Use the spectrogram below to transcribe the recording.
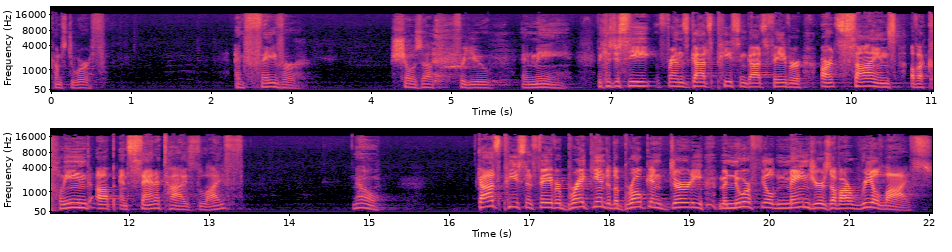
comes to earth. And favor shows up for you and me. Because you see, friends, God's peace and God's favor aren't signs of a cleaned up and sanitized life. No. God's peace and favor break into the broken, dirty, manure filled mangers of our real lives.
